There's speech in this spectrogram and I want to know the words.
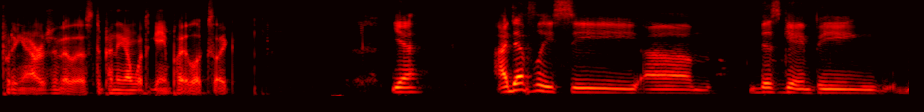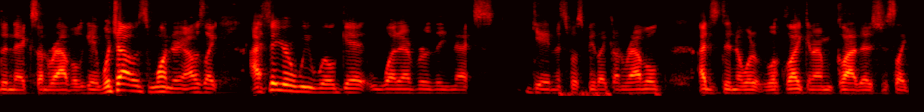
putting hours into this, depending on what the gameplay looks like. Yeah, I definitely see um, this game being the next Unraveled game, which I was wondering. I was like, I figure we will get whatever the next game that's supposed to be like Unraveled. I just didn't know what it would look like, and I'm glad that it's just like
